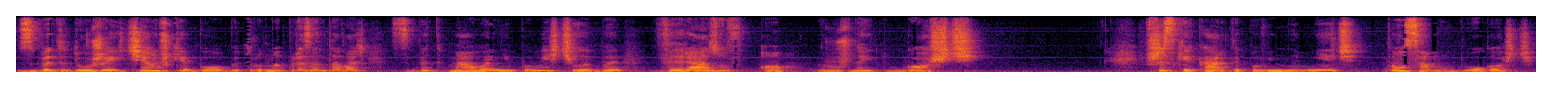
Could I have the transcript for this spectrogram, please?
Zbyt duże i ciężkie byłoby trudno prezentować, zbyt małe nie pomieściłyby wyrazów o różnej długości. Wszystkie karty powinny mieć tą samą długość.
